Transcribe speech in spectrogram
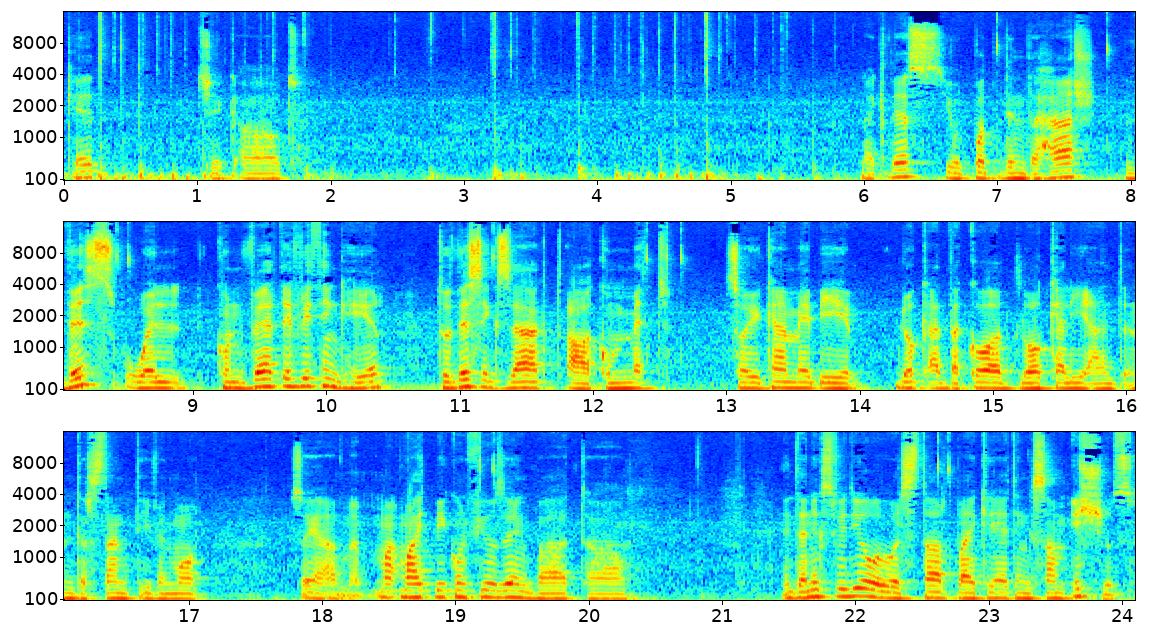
git check out. Like this. You'll put in the hash. This will convert everything here to this exact uh, commit. So you can maybe look at the code locally and understand it even more. So yeah might be confusing but uh, in the next video we will start by creating some issues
